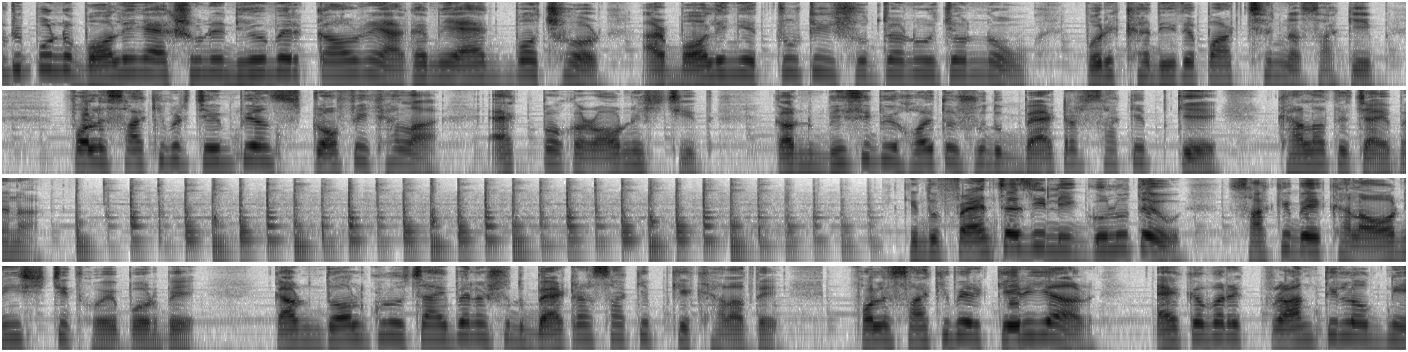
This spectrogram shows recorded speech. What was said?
ত্রুটিপূর্ণ বোলিং অ্যাকশনের নিয়মের কারণে আগামী এক বছর আর বোলিংয়ের ত্রুটি শুধরানোর জন্যও পরীক্ষা দিতে পারছেন না সাকিব। ফলে সাকিবের চ্যাম্পিয়ন্স ট্রফি খেলা এক প্রকার অনিশ্চিত, কারণ বিসিবি হয়তো শুধু ব্যাটার সাকিবকে খেলাতে চাইবে না। কিন্তু ফ্র্যাঞ্চাইজি লিগগুলোতেও সাকিবের খেলা অনিশ্চিত হয়ে পড়বে, কারণ দলগুলো চাইবে না শুধু ব্যাটার সাকিবকে খেলাতে। ফলে সাকিবের কেরিয়ার একেবারে ক্রান্তিলগ্নে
